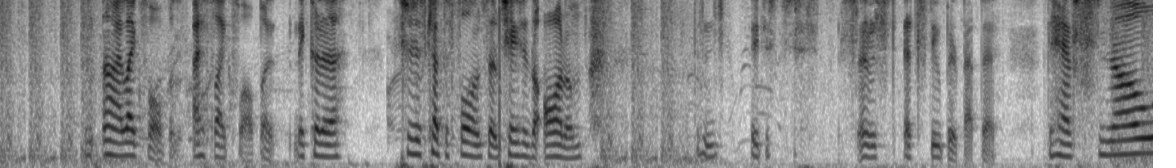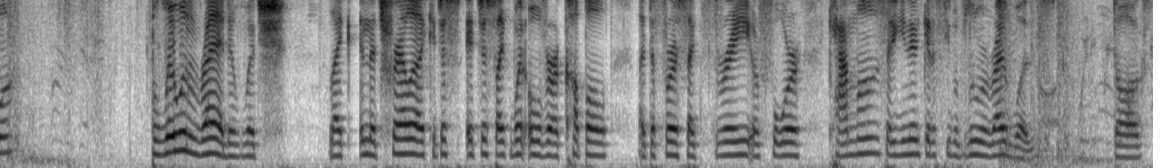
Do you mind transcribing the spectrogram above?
no, I like fall, but I like fall, but they could have should just kept it fall instead of changing to autumn. they just, just that's stupid about that. They have snow, blue and red, which like in the trailer like it just it just like went over a couple like the first like three or four camos and you didn't get to see what blue or red was dogs.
